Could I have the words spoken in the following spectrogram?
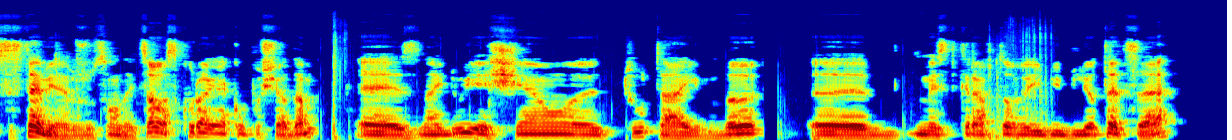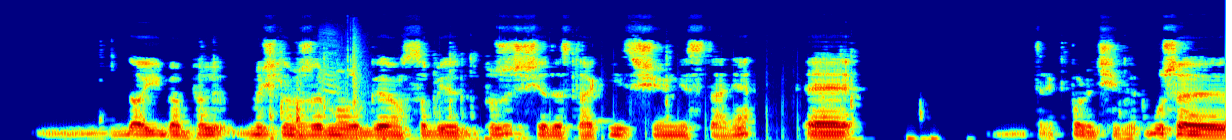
systemie wrzuconej. Cała skóra, jaką posiadam, znajduje się tutaj w Mistcraftowej bibliotece no i myślę, że mogę sobie pożyczyć jeden tak, nic się nie stanie. E, tak, polecimy. Muszę,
